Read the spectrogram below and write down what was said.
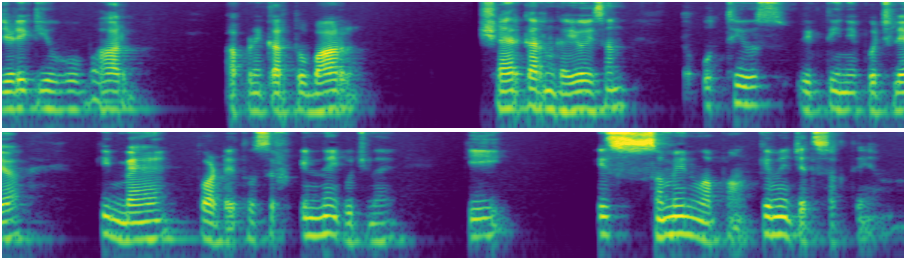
ਜਿਹੜੇ ਕਿ ਉਹ ਬਾਹਰ ਆਪਣੇ ਘਰ ਤੋਂ ਬਾਹਰ ਸ਼ਹਿਰ ਕਰਨ ਗਏ ਹੋਏ ਸਨ। ਤਾਂ ਉੱਥੇ ਉਸ ਵਿਅਕਤੀ ਨੇ ਪੁੱਛ ਲਿਆ ਕਿ ਮੈਂ ਤੁਹਾਡੇ ਤੋਂ ਸਿਰਫ ਇੰਨਾ ਹੀ ਪੁੱਛਣਾ ਹੈ ਕਿ ਇਸ ਸਮੇਂ ਨੂੰ ਆਪਾਂ ਕਿਵੇਂ ਜਿੱਤ ਸਕਦੇ ਹਾਂ?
